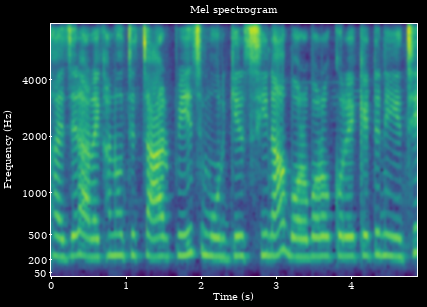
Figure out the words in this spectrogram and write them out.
সাইজের আর এখানে হচ্ছে চার পিস মুরগির সিনা বড় বড় করে কেটে নিয়েছি।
